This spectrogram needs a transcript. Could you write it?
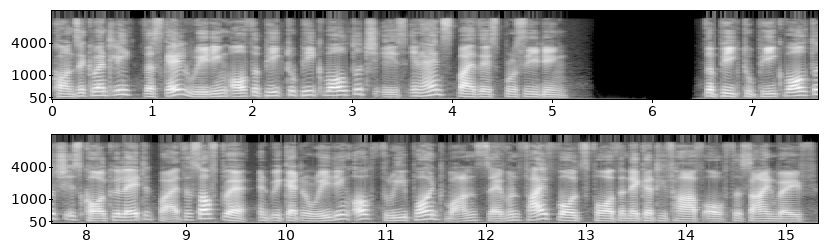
Consequently, the scale reading of the peak-to-peak -peak voltage is enhanced by this proceeding. The peak-to-peak -peak voltage is calculated by the software and we get a reading of 3.175V for the negative half of the sine wave.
